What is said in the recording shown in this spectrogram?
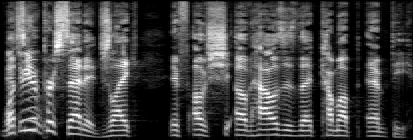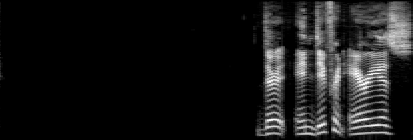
What's your percentage like if of sh- of houses that come up empty? they're in different areas,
